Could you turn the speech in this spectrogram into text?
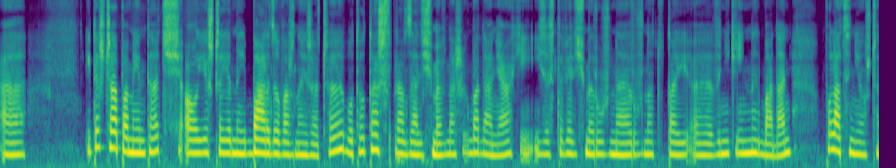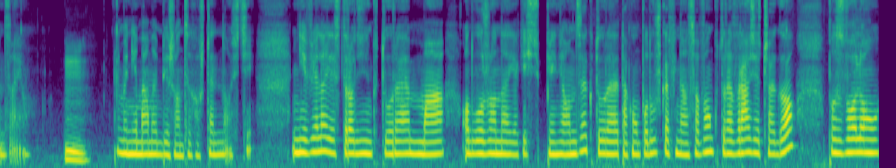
A, i też trzeba pamiętać o jeszcze jednej bardzo ważnej rzeczy, bo to też sprawdzaliśmy w naszych badaniach i, i zestawialiśmy różne, różne tutaj e, wyniki innych badań. Polacy nie oszczędzają. Mm. My nie mamy bieżących oszczędności. Niewiele jest rodzin, które ma odłożone jakieś pieniądze, które taką poduszkę finansową, które w razie czego pozwolą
